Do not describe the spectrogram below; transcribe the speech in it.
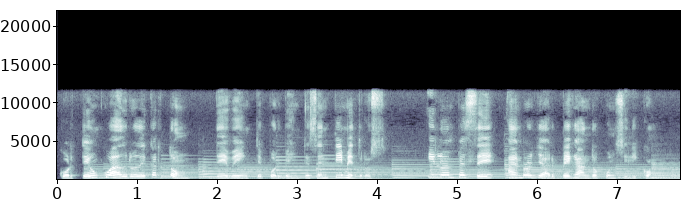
Corté un cuadro de cartón de 20 por 20 centímetros y lo empecé a enrollar pegando con silicón.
